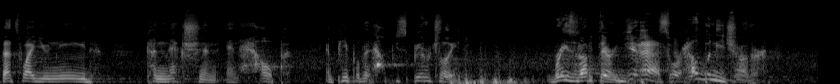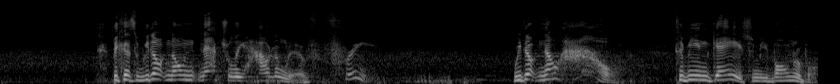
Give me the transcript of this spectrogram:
That's why you need connection and help and people that help you spiritually raise it up there. Yes, we're helping each other. Because we don't know naturally how to live free. We don't know how to be engaged and be vulnerable.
